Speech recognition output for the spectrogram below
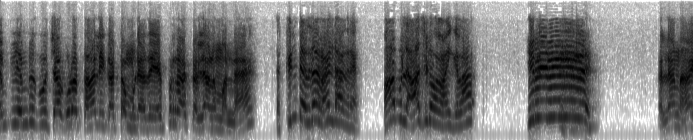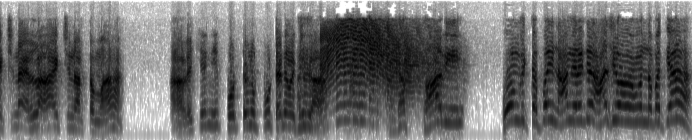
எம்பி எம்பி கூச்சா கூட தாலி கட்ட முடியாது. எப்படிடா கல்யாணம் பண்ண? கிண்டல் தான் வேண்டாங்கிறேன். பாபுல ஆசீர்வாதம் வாங்கிக்கலாம். இரு. கல்யாணம் ஆயிடுச்சுன்னா எல்லாம் ஆயிடுச்சுன்னு அர்த்தமா? நாளைக்கே நீ பொட்டுன்னு பூட்டன்னு வச்சுக்கா. பாவி. உன்கிட்ட போய் நாங்க ரெண்டு ஆசீர்வாதம் வாங்க பாத்தியா?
